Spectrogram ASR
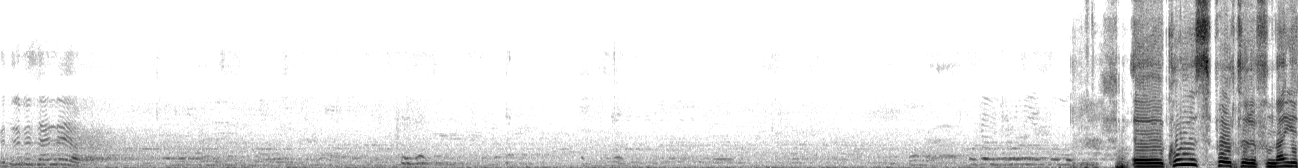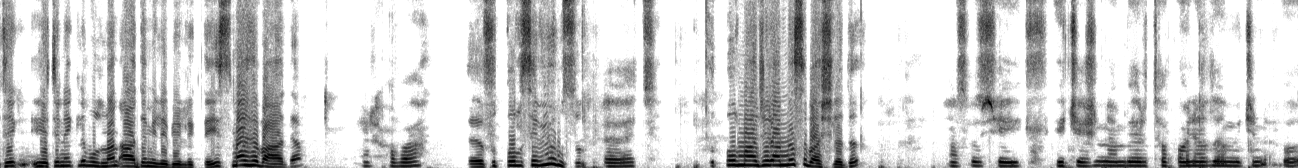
Kadir Bey sen de yap. Ee, Konya Spor tarafından yete- yetenekli bulunan Adem ile birlikteyiz. Merhaba Adem. Merhaba. Ee, futbolu seviyor musun? Evet. Futbol maceran nasıl başladı? Nasıl şey 3 yaşından beri top oynadığım için o,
